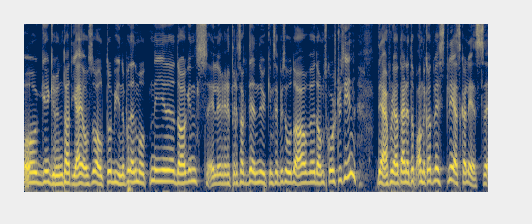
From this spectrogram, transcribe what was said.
Og grunnen til at jeg også valgte å begynne på denne måten i dagens, eller rettere sagt denne ukens episode av Damsgaards dusin, det er fordi at det er nettopp Anne-Kat. Vestli jeg skal lese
